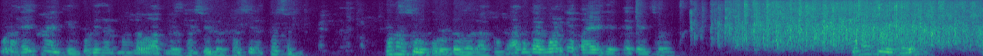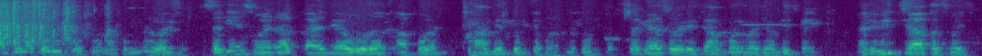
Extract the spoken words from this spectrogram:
पुढे आहेच नाही आणखी कोणी जर म्हणलं हो, आपलं फसलो फसवलं फसून पुन्हा सुरू करू डबल आपण. आपण काय मोडक्या पाहिजे का त्यांच्यावर? पुन्हा सुरू करू. आपण आपला विश्वास ठेवून आपण मिळवायचं. सगळे सोयरा कायद्यावरच आपण छान आहेत तुमच्या प्रश्न उत्तर. सगळ्या सोयऱ्याच्या अंमलबजावणीच पाहिजे आणि वीजच्या आतच पाहिजे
